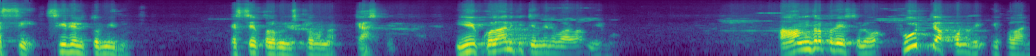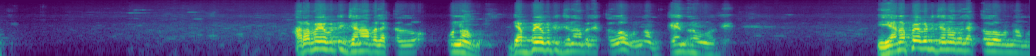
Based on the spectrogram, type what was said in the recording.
SC serial తొమ్మిది ఎస్సీ కులం లిస్టులో ఉన్న క్యాస్ట్. ఈ కులానికి చెందిన వాళ్ళం మేము. ఆంధ్రప్రదేశ్లో పూర్తి హక్కు ఉన్నది ఈ కులానికి. అరవై ఒకటి జనాభా లెక్కల్లో ఉన్నాము. డెబ్బై ఒకటి జనాభా లెక్కల్లో ఉన్నాము కేంద్రంలోకి ఎనభై ఒకటి జనాభా లెక్కల్లో ఉన్నాము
